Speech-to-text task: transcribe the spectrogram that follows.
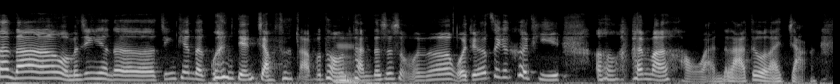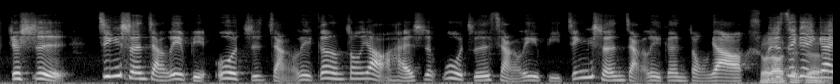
当当，我们今天的今天的观点角度大不同，谈的是什么呢？我觉得这个课题，嗯，还蛮好玩的啦。对我来讲，就是。精神奖励比物质奖励更重要，还是物质奖励比精神奖励更重要？我觉得这个应该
